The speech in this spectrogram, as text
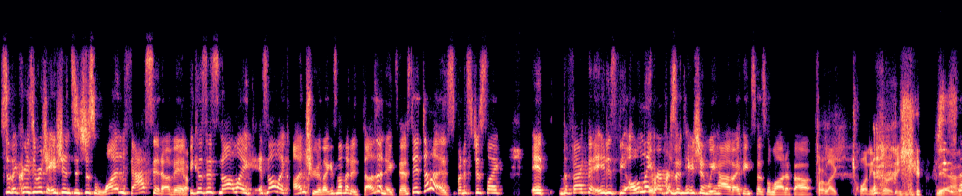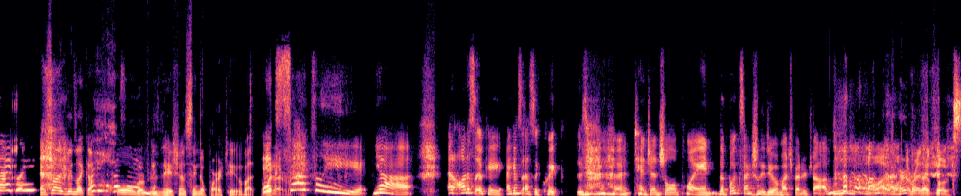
so the crazy rich asians is just one facet of it yep. because it's not like it's not like untrue like it's not that it doesn't exist it does but it's just like it the fact that it is the only representation we have i think says a lot about for like 20 30 years yeah. exactly it's not even like a whole representation of singapore too but whatever. exactly yeah and honestly okay i guess as a quick tangential point, the books actually do a much better job. oh, I, I, read the books.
